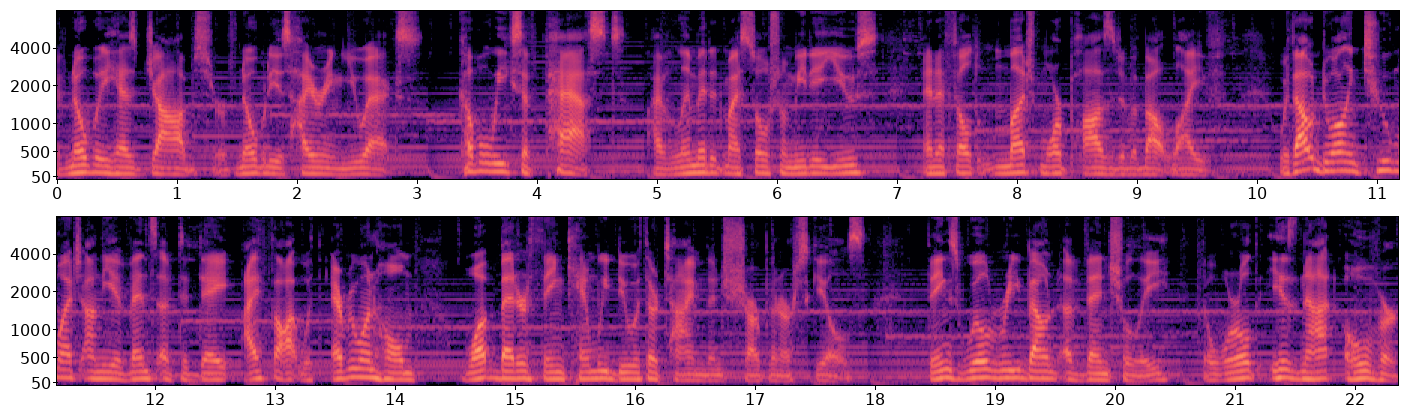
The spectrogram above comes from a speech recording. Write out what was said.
if nobody has jobs or if nobody is hiring UX. A couple weeks have passed. I've limited my social media use and have felt much more positive about life. Without dwelling too much on the events of today, I thought with everyone home, what better thing can we do with our time than sharpen our skills? Things will rebound eventually. The world is not over.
